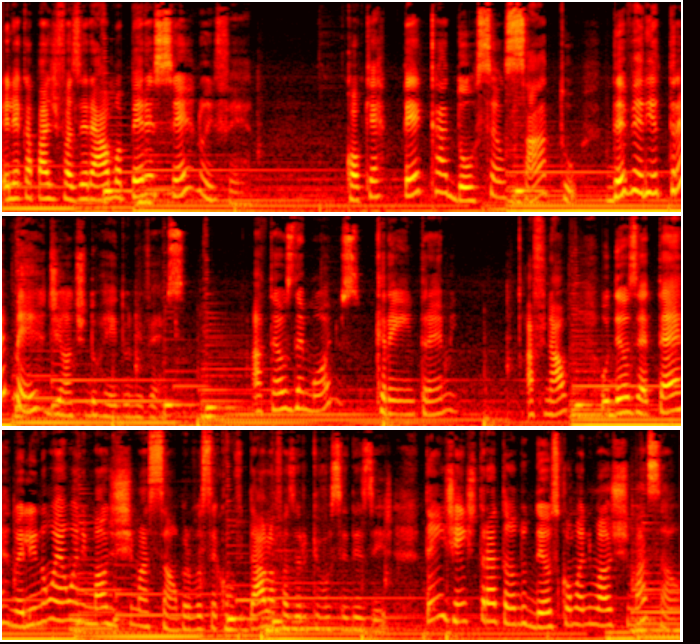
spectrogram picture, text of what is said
Ele é capaz de fazer a alma perecer no inferno. Qualquer pecador sensato deveria tremer diante do Rei do Universo. Até os demônios creem e tremem. Afinal, o Deus eterno, ele não é um animal de estimação para você convidá-lo a fazer o que você deseja. Tem gente tratando Deus como animal de estimação,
